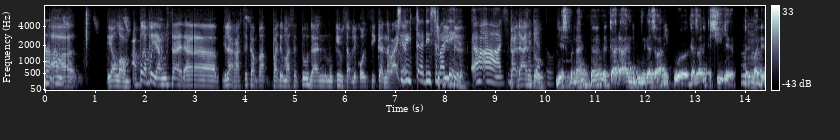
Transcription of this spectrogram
Ha, ha. Uh, ya Allah, apa-apa yang Ustaz uh, jelah rasakan pada masa tu dan mungkin Ustaz boleh kongsikan rakyat. cerita di sebalik Cerita. ha, ha, di sebalik Keadaan tu. Dia sebenarnya keadaan di bumi Gaza ni, dua- Gaza ni kecil je. Hmm. Daripada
